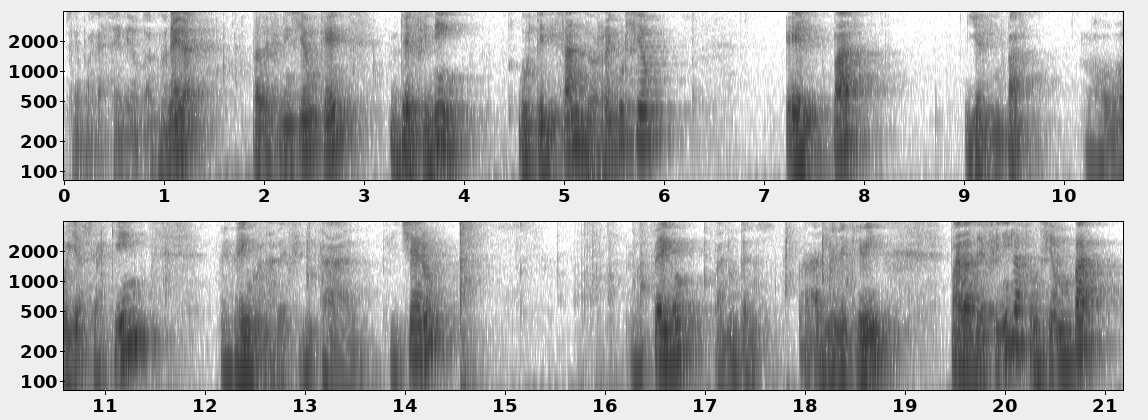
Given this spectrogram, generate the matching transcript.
se puede hacer de otras maneras, la definición que definí utilizando recursión el par y el impar. Lo voy a hacer aquí, me vengo al fichero, lo pego para no tener, pararme en escribir, para definir la función par,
